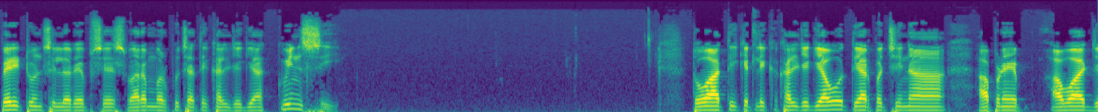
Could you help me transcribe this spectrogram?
પેરિટોન્સિલર એપ્સેસ વારંવાર પૂછાતી ખાલી જગ્યા ક્વિન્સી તો આથી કેટલીક ખાલી જગ્યાઓ, ત્યાર પછીના આપણે આવા જ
